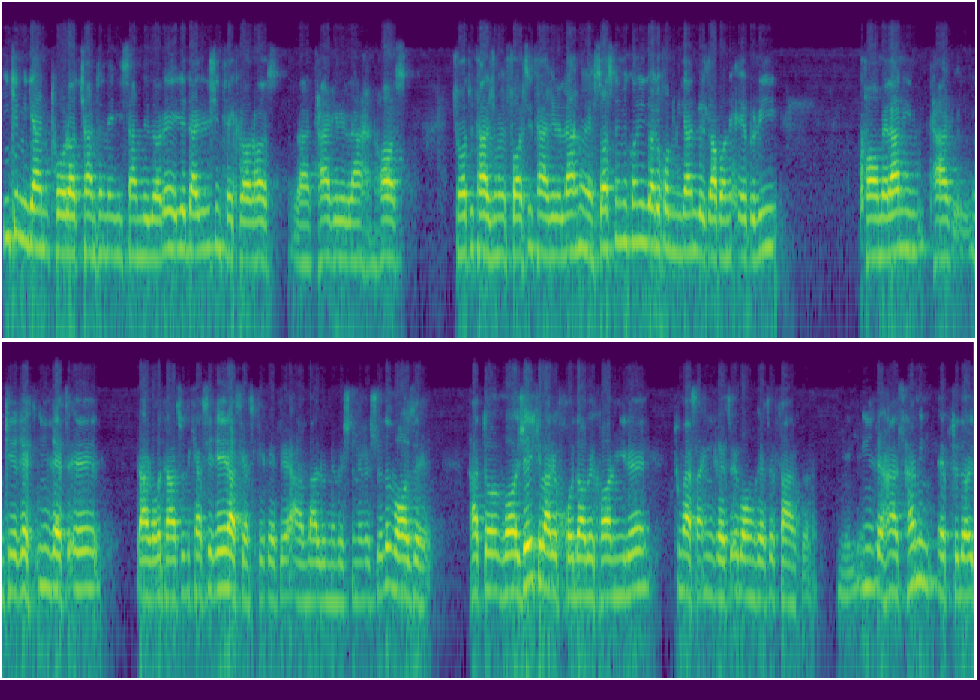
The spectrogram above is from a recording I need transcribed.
این که میگن تورات چند تا نویسنده داره یه دلیلش این تکرار هاست و تغییر لحن هاست. شما تو ترجمه فارسی تغییر لحن رو احساس نمی کنید ولی خب میگن به زبان عبری کاملا این تغ... این قطعه در واقع توسط کسی غیر از کسی که قطعه اول رو نوشته نوشته شده واضحه. حتی واژه‌ای که برای خدا به کار میره تو مثلا این قطعه با اون قطعه فرق داره. این از همین ابتدای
